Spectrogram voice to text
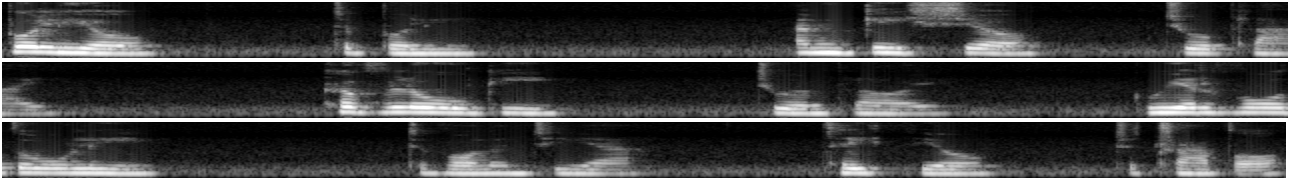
Bwlio, to bully. Ymgeisio, to apply. Cyflogi, to employ. Gwirfoddoli, to volunteer. Teithio, To travel.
